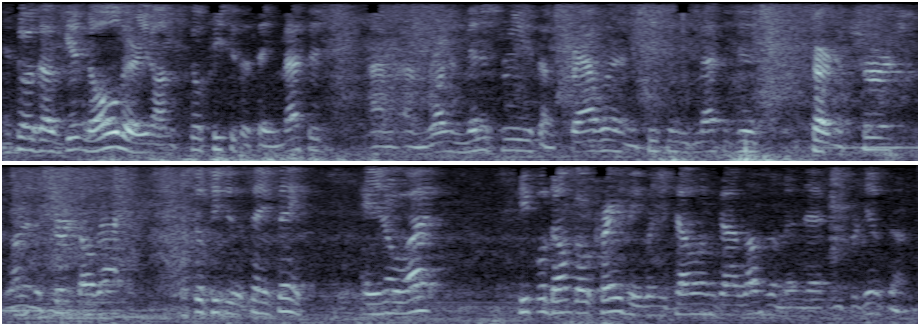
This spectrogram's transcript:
And so as I was getting older, you know, I'm still teaching the same message. I'm, I'm running ministries. I'm traveling and teaching these messages. Starting a church, running a church, all that. I'm still teaching the same thing. And you know what? People don't go crazy when you tell them God loves them and that He forgives them.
